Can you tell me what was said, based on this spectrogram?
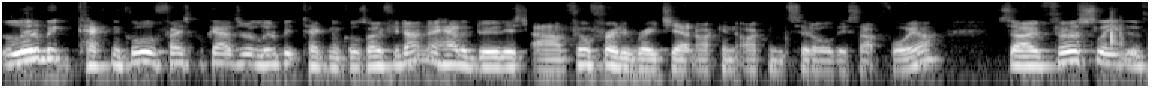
a little bit technical. Facebook ads are a little bit technical. So if you don't know how to do this um, feel free to reach out and I can I can set all this up for you. So firstly the,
